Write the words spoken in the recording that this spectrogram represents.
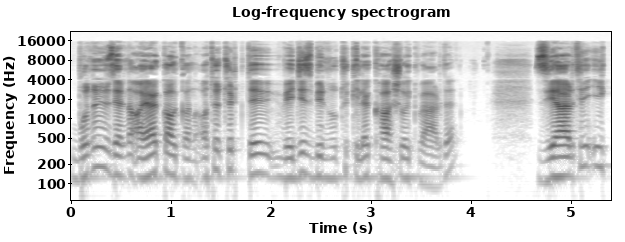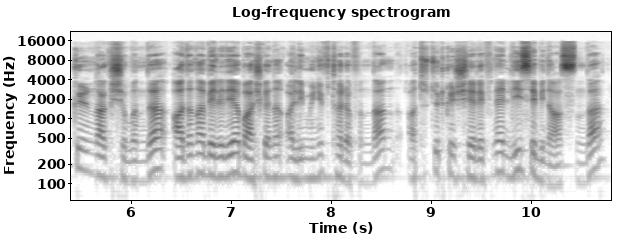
Bunun üzerine ayağa kalkan Atatürk de veciz bir nutuk ile karşılık verdi. Ziyaretin ilk günün akşamında Adana Belediye Başkanı Ali Münif tarafından Atatürk'ün şerefine lise binasında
